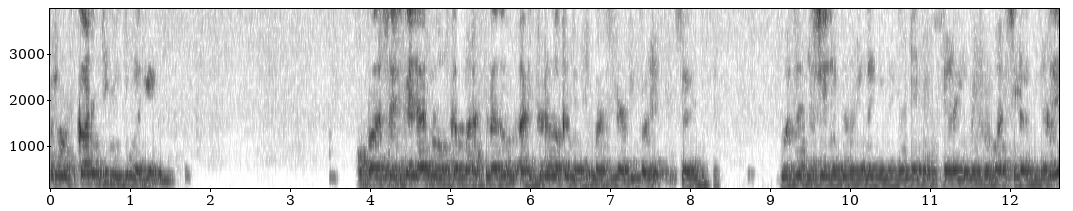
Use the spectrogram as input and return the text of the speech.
ഒരു മുക്കാലിഞ്ച് നീതി മതിയായിരുന്നു അപ്പൊ ശരിക്കും എല്ലാവരും നോക്കാൻ മടക്കുന്നതും അടിക്കുന്നതും ഒക്കെ നോക്കി മനസ്സിലാക്കിക്കൊണ്ട് വീട്ടിലെ യൂണിഫോമിലേക്ക് കുട്ടികളെ യൂണിഫോം മനസ്സിലാക്കികളെ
